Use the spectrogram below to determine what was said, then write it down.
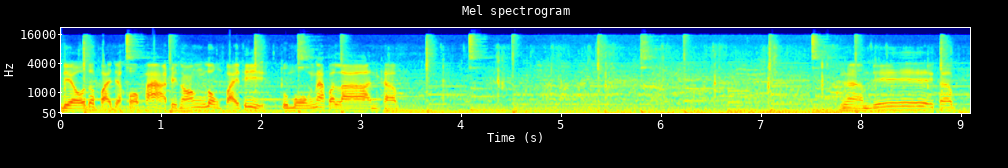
เดี๋ยวต่อไปจะขอพาพี่น้องลงไปที่อุโมงค์หน้าพระลานครับ งามดีครับ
